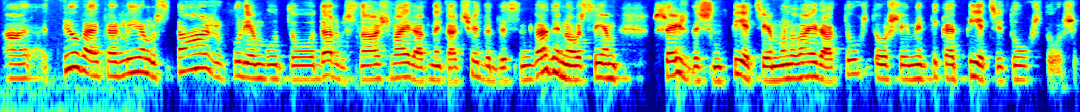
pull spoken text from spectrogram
Cilvēki ar lielu stāžu, kuriem būtu darba stāžs vairāk nekā 40 gadi, no 165 un vairāk tūkstošiem ir tikai 5000.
